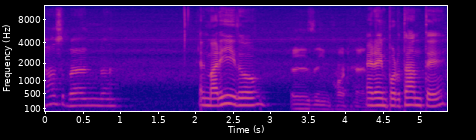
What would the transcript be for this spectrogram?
husband El marido is important. era importante,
